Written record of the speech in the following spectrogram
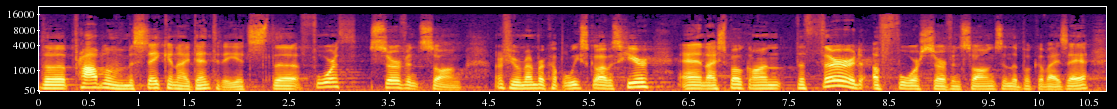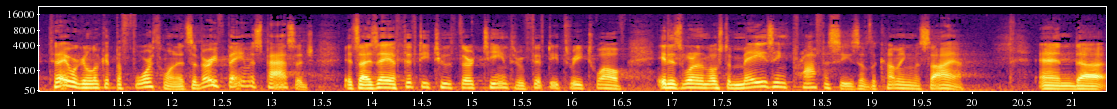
the problem of mistaken identity. It's the fourth servant song. I don't know if you remember a couple weeks ago, I was here and I spoke on the third of four servant songs in the book of Isaiah. Today we're going to look at the fourth one. It's a very famous passage. It's Isaiah 52:13 through 53:12. It is one of the most amazing prophecies of the coming Messiah. And uh,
